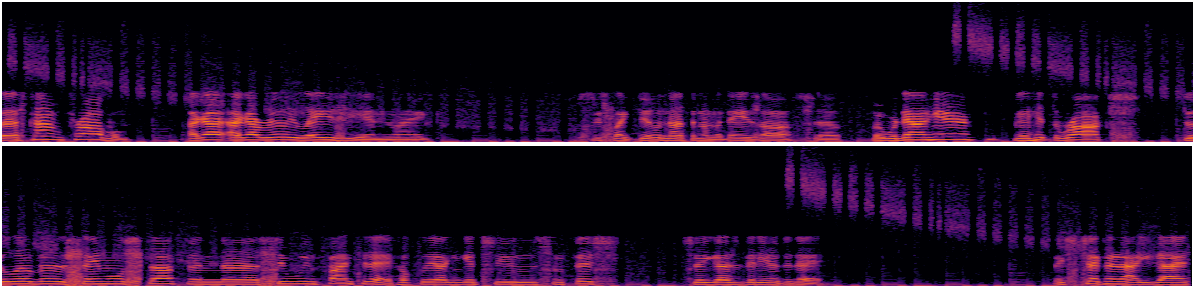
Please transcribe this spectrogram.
that's kind of a problem. I got I got really lazy and like just like doing nothing on my days off. So, but we're down here, gonna hit the rocks, do a little bit of the same old stuff, and uh, see what we can find today. Hopefully, I can get you some fish. Show you guys a video today. Thanks for checking it out, you guys.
